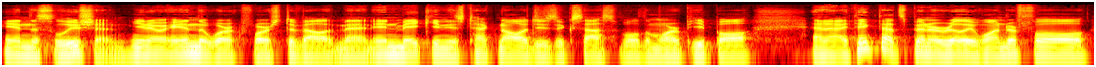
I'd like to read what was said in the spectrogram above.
in the solution, you know, in the workforce development, in making these technologies accessible to more people. And I think that's been a really wonderful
